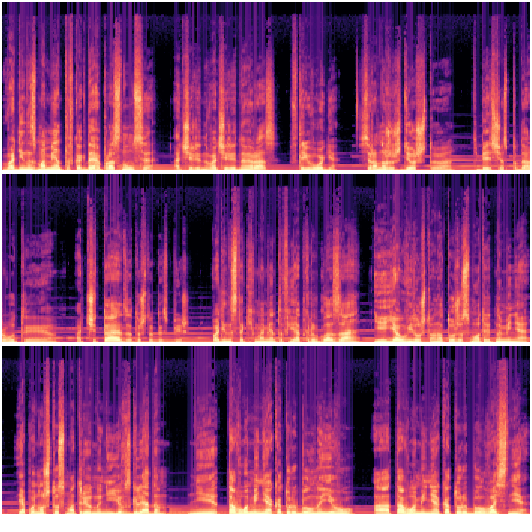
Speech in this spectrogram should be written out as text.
в один из моментов, когда я проснулся очеред... в очередной раз в тревоге, все равно же ждешь, что тебя сейчас подорвут и отчитают за то, что ты спишь. В один из таких моментов я открыл глаза, и я увидел, что она тоже смотрит на меня. Я понял, что смотрю на нее взглядом не того меня, который был наяву, а того меня, который был во сне.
